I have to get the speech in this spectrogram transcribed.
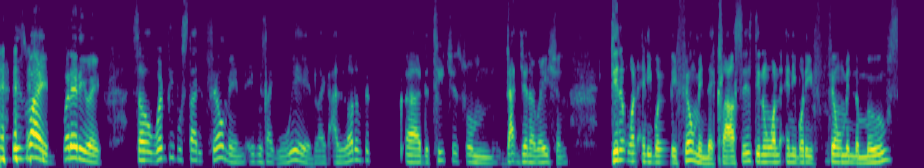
it's mine. But anyway, so when people started filming, it was like weird. Like a lot of the uh, the teachers from that generation didn't want anybody filming their classes, didn't want anybody filming the moves,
